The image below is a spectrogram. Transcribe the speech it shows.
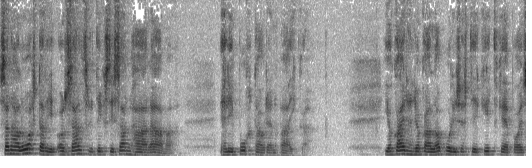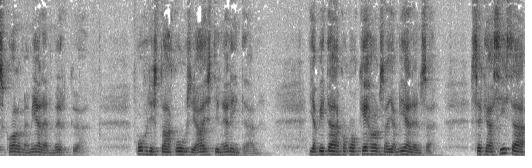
Sana luostari on sanskritiksi sangharama, eli puhtauden paikka. Jokainen, joka lopullisesti kitkee pois kolme mielen myrkkyä, puhdistaa kuusi aistin elintään ja pitää koko kehonsa ja mielensä sekä sisä-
